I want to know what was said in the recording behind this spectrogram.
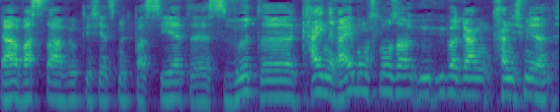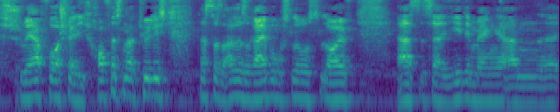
ja, was da wirklich jetzt mit passiert. Es wird äh, kein reibungsloser Übergang, kann ich mir schwer vorstellen. Ich hoffe es natürlich, dass das alles reibungslos läuft. Ja, es ist ja jede Menge an äh,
